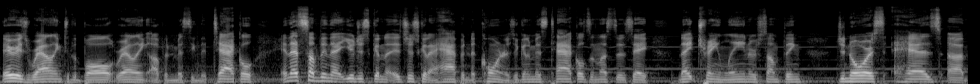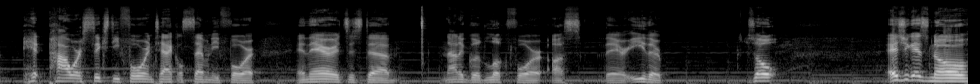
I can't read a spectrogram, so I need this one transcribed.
There he's rallying to the ball, rallying up and missing the tackle. And that's something that you're just going to, it's just going to happen to corners. They're going to miss tackles unless there's a night train lane or something. Janoris has uh, hit power 64 and tackle 74. And there it's just uh, not a good look for us there either. So, as you guys know,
